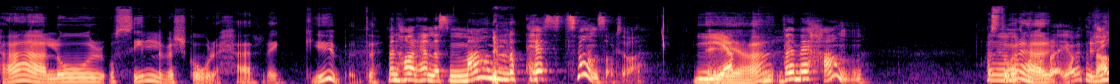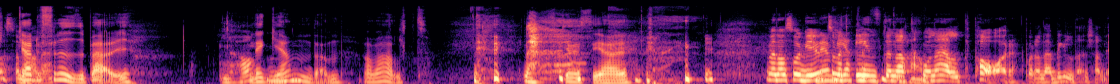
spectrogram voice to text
pärlor och silverskor. Herregud. Men har hennes man hästsvans också? Va? Japp. Ja, Vem är han? Vad Jag står det här? kolla på det. Jag vet inte alls vem han Rickard är. Friberg. Jaha. Legenden av allt. Ska vi se här. Men de såg ju ut som ett internationellt par på den där bilden kände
